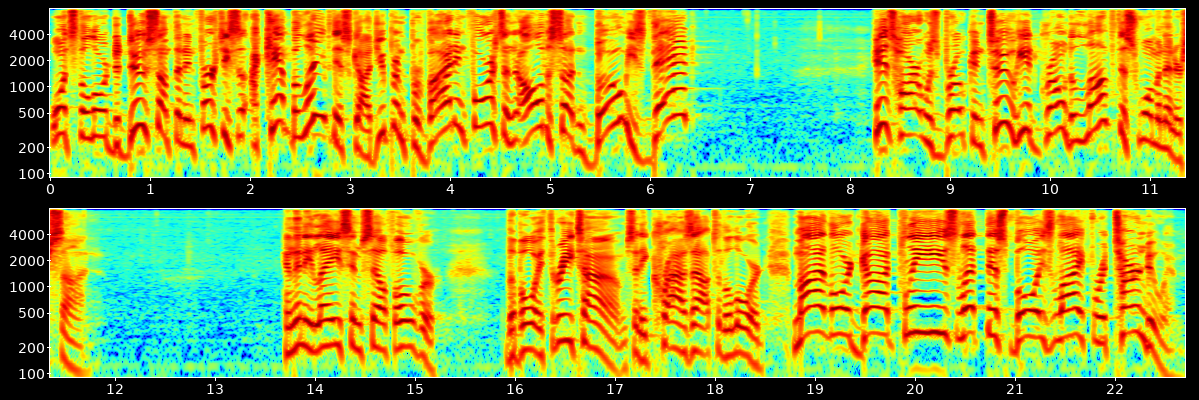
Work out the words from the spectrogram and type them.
wants the Lord to do something. And first he says, I can't believe this, God. You've been providing for us, and all of a sudden, boom, he's dead. His heart was broken too. He had grown to love this woman and her son. And then he lays himself over the boy three times and he cries out to the Lord, My Lord God, please let this boy's life return to him.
